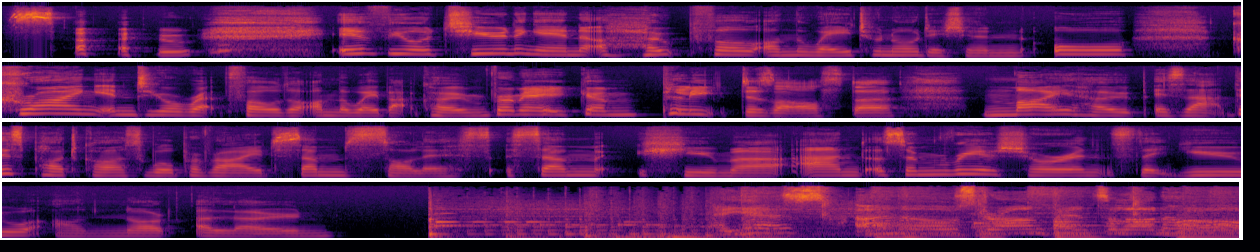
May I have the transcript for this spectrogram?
So, if you're tuning in hopeful on the way to an audition or crying into your rep folder on the way back home from a complete disaster, my hope is that this podcast will provide some solace, some humour, and some reassurance that you are not alone. Yes, I know, strong pencil on hold.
